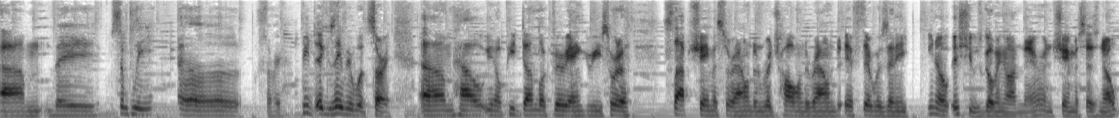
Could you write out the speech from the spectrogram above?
Um, they simply uh sorry Pete Xavier Woods sorry um how you know Pete Dunne looked very angry sort of slapped Sheamus around and Ridge Holland around if there was any you know issues going on there and Sheamus says nope.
